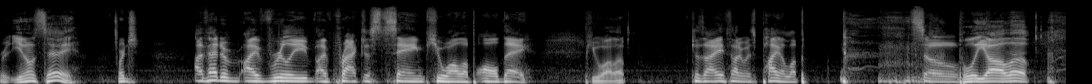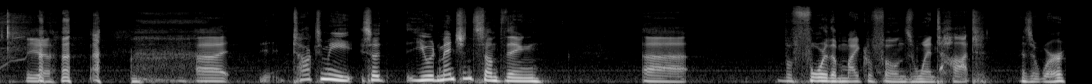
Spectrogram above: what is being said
You don't say. Where'd you, I've had to. I've really. I've practiced saying Puyallup all day. Puyallup. because I thought it was pile up. so Pull y'all up. yeah. uh, talk to me. So you had mentioned something uh, before the microphones went hot, as it were,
